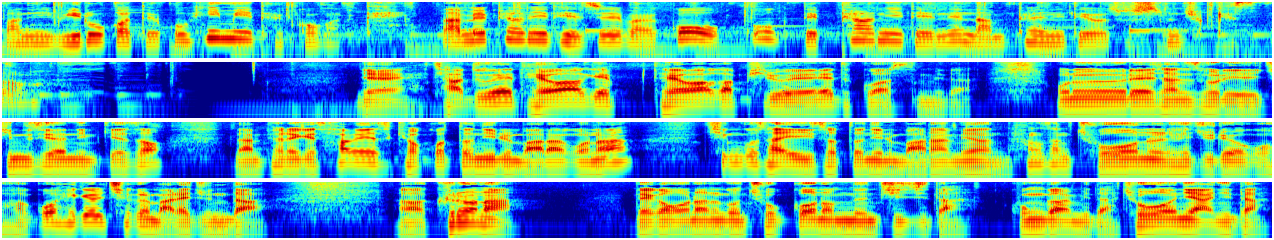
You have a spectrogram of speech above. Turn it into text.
많이 위로가 되고 힘이 될 것 같아. 남의 편이 되지 말고 꼭 내 편이 되는 남편이 되어줬으면 좋겠어. 예, 자두의 대화가, 대화가 필요해 듣고 왔습니다. 오늘의 잔소리, 김수현님께서 남편에게 사회에서 겪었던 일을 말하거나 친구 사이에 있었던 일을 말하면 항상 조언을 해주려고 하고 해결책을 말해준다. 아, 그러나 내가 원하는 건 조건 없는 지지다. 공감이다. 조언이 아니다.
